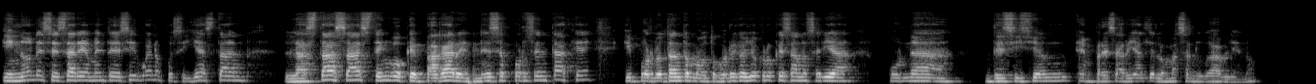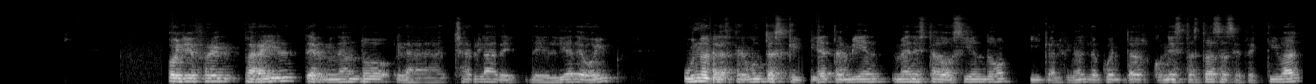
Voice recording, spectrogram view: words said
y no necesariamente decir, bueno, pues si ya están las tasas, tengo que pagar en ese porcentaje y por lo tanto me autocorrijo. Yo creo que esa no sería una decisión empresarial de lo más saludable, ¿no? Oye, Fred, para ir terminando la charla del día de hoy, una de las preguntas que ya también me han estado haciendo y que al final de cuentas con estas tasas efectivas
